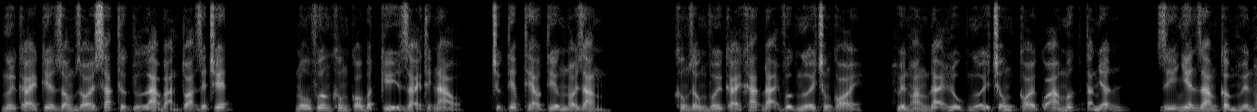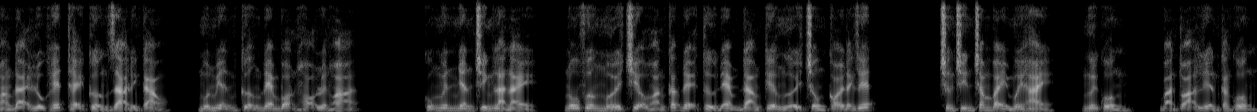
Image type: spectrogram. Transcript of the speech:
ngươi cái kia dòng dõi xác thực là bản tọa giết chết. Ngô phương không có bất kỳ giải thích nào, trực tiếp theo tiếng nói rằng. Không giống với cái khác đại vực người trông coi, huyền hoang đại lục người trông coi quá mức tàn nhẫn, dĩ nhiên giam cầm huyền hoang đại lục hết thể cường giả đỉnh cao, muốn miễn cưỡng đem bọn họ luyện hóa. Cũng nguyên nhân chính là này, Nô Phương mới triệu hoán các đệ tử đem đám kia người trông coi đánh giết. Chương 972, ngươi cuồng, bản tọa liền càng cuồng.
